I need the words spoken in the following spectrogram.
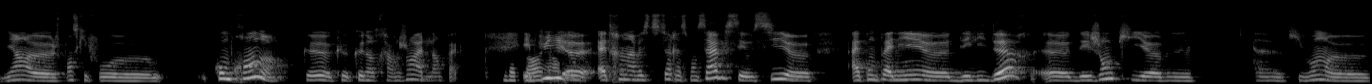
eh bien, je pense qu'il faut comprendre que, que, que notre argent a de l'impact. Et puis, euh, être un investisseur responsable, c'est aussi euh, accompagner euh, des leaders, des gens qui, qui vont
